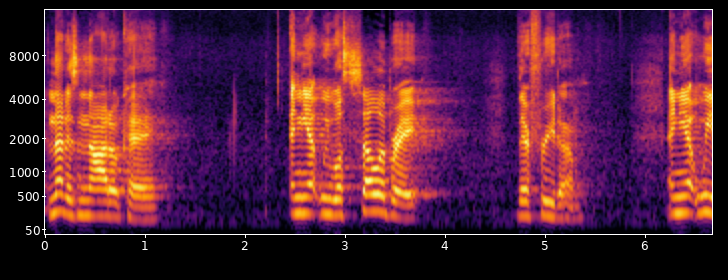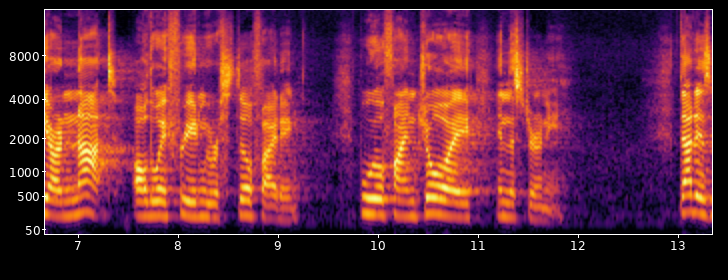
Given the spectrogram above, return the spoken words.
and that is not okay. And yet we will celebrate their freedom. And yet we are not all the way free and we were still fighting. But we will find joy in this journey. That is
